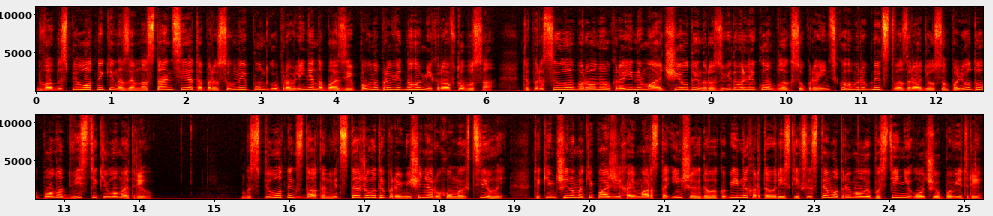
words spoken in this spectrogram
два безпілотники, наземна станція та пересувний пункт управління на базі повнопривідного мікроавтобуса. Тепер Сили оборони України мають ще один розвідувальний комплекс українського виробництва з радіусом польоту понад 200 кілометрів. Безпілотник здатен відстежувати переміщення рухомих цілей. Таким чином, екіпажі Хаймарс та інших далекобійних артилерійських систем отримали постійні очі у повітрі.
